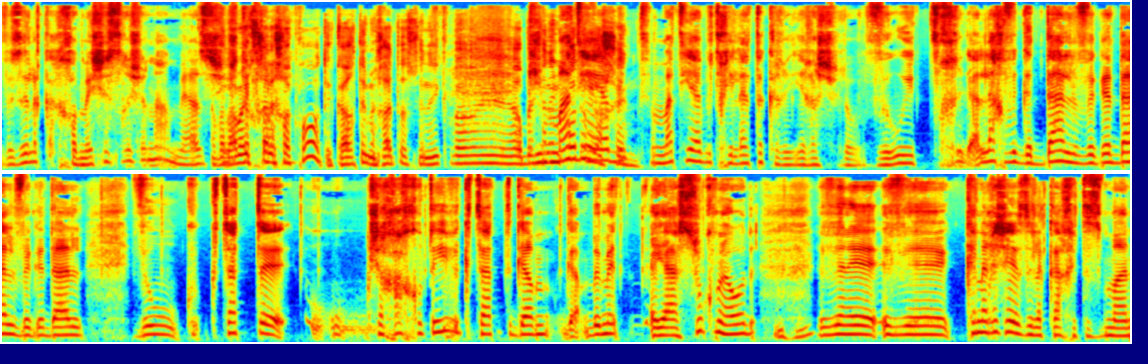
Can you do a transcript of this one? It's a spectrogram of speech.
וזה לקח 15 שנה מאז אבל למה צריכה לחכות? הכרתם אחד את השני כבר אה, הרבה שנים קודם לכן. כי מתי היה בתחילת הקריירה שלו, והוא התח- הלך וגדל וגדל וגדל, והוא קצת, אה, הוא הוא שכח אותי וקצת גם, גם באמת היה עסוק מאוד, ו- וכנראה שזה לקח את הזמן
